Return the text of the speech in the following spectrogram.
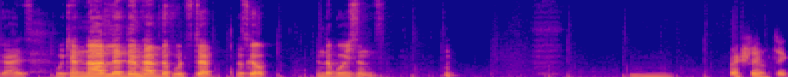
Guys, we cannot let them have the footstep. Let's go. In the poisons. Actually, I'll take.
